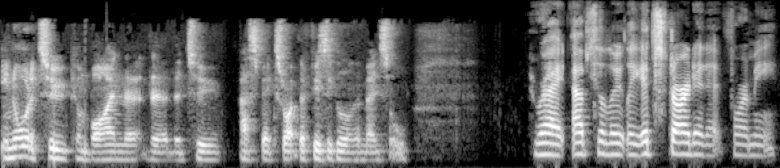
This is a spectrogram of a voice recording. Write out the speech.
in order to combine the the, the two aspects, right? The physical and the mental. Right, absolutely. It started it for me.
